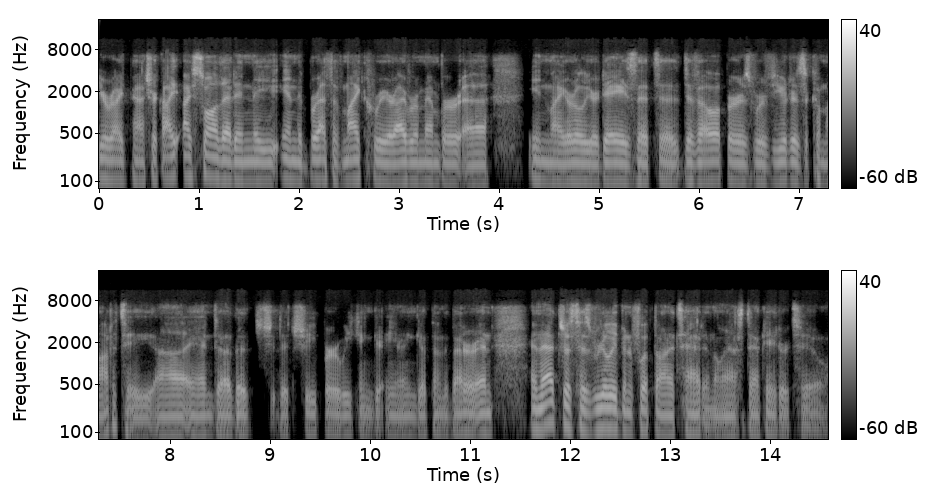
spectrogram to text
You're right, Patrick. I, I saw that in the in the breadth of my career. I remember uh, in my earlier days that uh, developers were viewed as a commodity, uh, and uh, the the cheaper we can get, you know, and get them, the better. And and that just has really been flipped on its head in the last decade or two,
